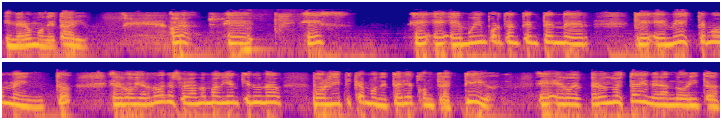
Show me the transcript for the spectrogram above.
dinero monetario. Ahora, eh, es eh, eh, es muy importante entender que en este momento el gobierno venezolano más bien tiene una política monetaria contractiva. Eh, el gobierno no está generando ahorita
